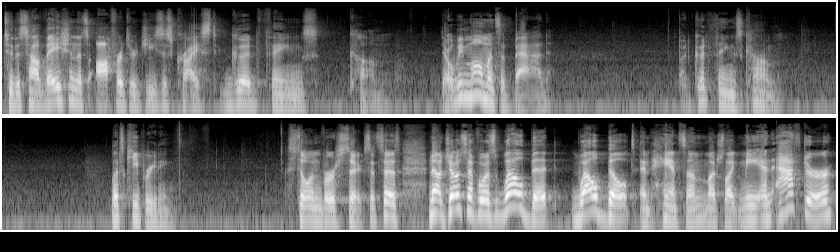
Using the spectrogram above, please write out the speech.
to the salvation that's offered through Jesus Christ, good things come. There will be moments of bad, but good things come. Let's keep reading. Still in verse 6. It says, Now Joseph was well bit, well built and handsome, much like me, and after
